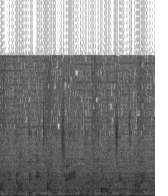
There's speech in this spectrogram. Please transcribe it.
I did not think a title change was in the cards here tonight.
